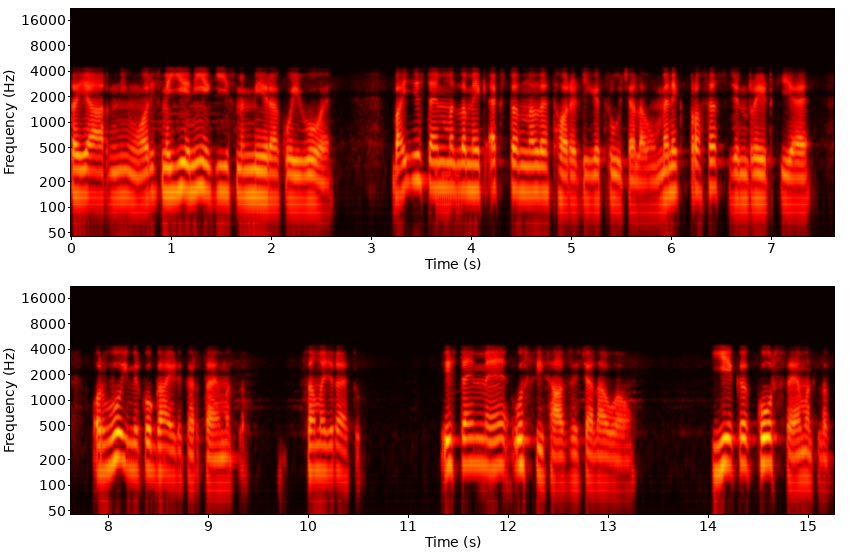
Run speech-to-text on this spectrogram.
तैयार नहीं हूँ और इसमें ये नहीं है कि इसमें मेरा कोई वो है। भाई इस टाइम मतलब मैं एक एक्सटर्नल अथॉरिटी के थ्रू चला हूँ। मैंने एक प्रोसेस जनरेट किया है और वो ही मेरे को गाइड करता है मतलब। समझ रहा है तू? इस टाइम मैं उस हिसाब से चला हुआ हूँ। ये एक कोर्स है मतलब।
